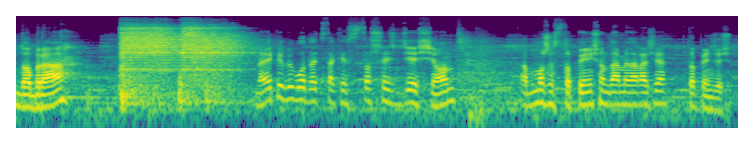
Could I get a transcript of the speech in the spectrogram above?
Dobra. Najlepiej by było dać takie 160, albo może 150 damy na razie. 150.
